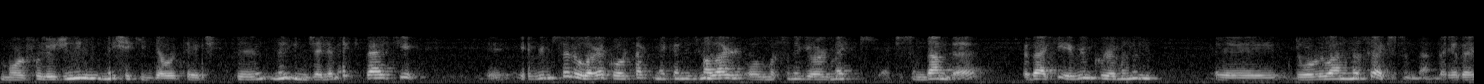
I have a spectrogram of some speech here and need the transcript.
morfolojinin ne şekilde ortaya çıktığını incelemek belki e, evrimsel olarak ortak mekanizmalar olmasını görmek açısından da ve belki evrim kuramının e, doğrulanması açısından da ya da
